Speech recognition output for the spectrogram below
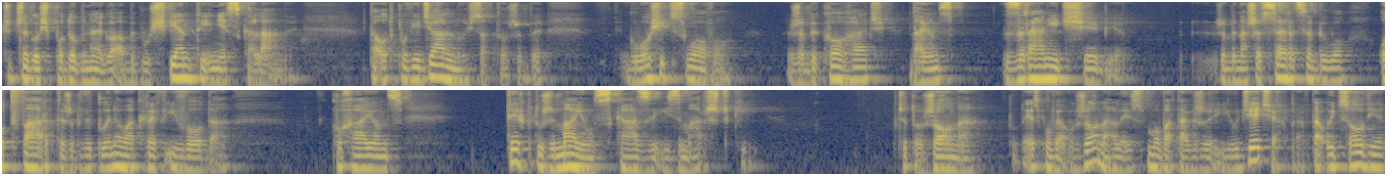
czy czegoś podobnego, aby był święty i nieskalany. Ta odpowiedzialność za to, żeby głosić słowo, żeby kochać, dając zranić siebie, żeby nasze serce było otwarte, żeby wypłynęła krew i woda, kochając tych, którzy mają skazy i zmarszczki. Czy to żona, tutaj jest mowa o żona, ale jest mowa także i o dzieciach, prawda? Ojcowie,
